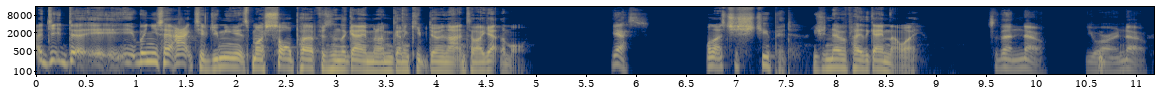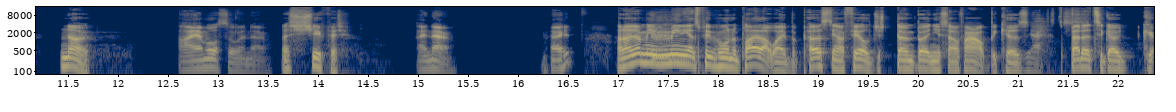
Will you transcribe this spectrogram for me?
Uh, When you say active, do you mean it's my sole purpose in the game, and I'm going to keep doing that until I get them all? Yes. Well, that's just stupid. You should never play the game that way. So then, no. You are a no. No, I am also a no. that's stupid. I know. Right? And I don't mean mean against people who want to play that way, but personally, I feel just don't burn yourself out because Yes. it's better to go, go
